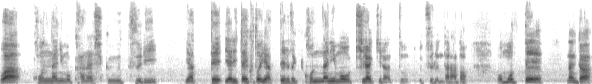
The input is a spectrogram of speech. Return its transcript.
は、こんなにも悲しく映り、やって、やりたいことをやってるとき、こんなにもキラキラと映るんだなと思って、なんか、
